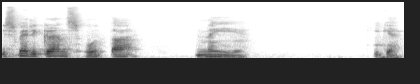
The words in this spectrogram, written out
इसमें रिकरेंस होता नहीं है। ठीक है?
